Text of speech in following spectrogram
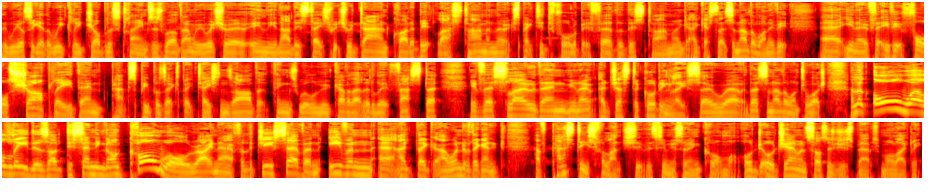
we also get the weekly jobless claims as well, don't we? Which were in the United States, which were down quite a bit last time, and they're expected to fall a bit further this time. I guess that's another one. If it, uh, you know, if, if it falls sharply, then perhaps people's expectations are that things will recover that little bit faster. If they're slow, then you know, adjust accordingly accordingly. So uh, that's another one to watch. And look, all world leaders are descending on Cornwall right now for the G7. Even uh, I, I, wonder if they're going to have pasties for lunch, assuming it's in Cornwall, or, or, German sausages, perhaps more likely.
